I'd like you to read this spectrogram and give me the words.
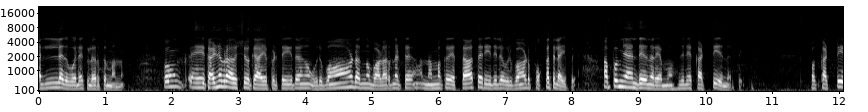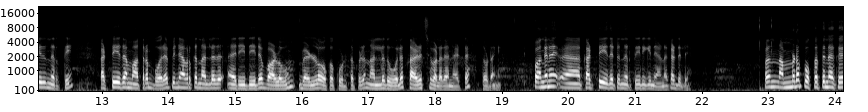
നല്ലതുപോലെ കിളിർത്തും വന്നു. ഇപ്പം കഴിഞ്ഞ പ്രാവശ്യമൊക്കെ ആയപ്പോഴത്തേക്ക് ഇതങ്ങ് ഒരുപാടങ്ങ് വളർന്നിട്ട് നമുക്ക് എത്താത്ത രീതിയിൽ ഒരുപാട് പൊക്കത്തിലായിപ്പോയി. അപ്പം ഞാൻ എന്തെന്നറിയാമോ ഇതിനെ കട്ട് ചെയ്ത് നിർത്തി. അപ്പം കട്ട് ചെയ്ത് നിർത്തി. കട്ട് ചെയ്താൽ മാത്രം പോരാ. പിന്നെ അവർക്ക് നല്ല രീതിയിൽ വളവും വെള്ളവും ഒക്കെ കൊടുത്തപ്പോൾ നല്ലതുപോലെ തഴച്ച് വളരാനായിട്ട് തുടങ്ങി. അപ്പം അങ്ങനെ കട്ട് ചെയ്തിട്ട് നിർത്തിയിരിക്കുന്നതാണ്. കണ്ടില്ലേ? അപ്പം നമ്മുടെ പൊക്കത്തിനൊക്കെ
